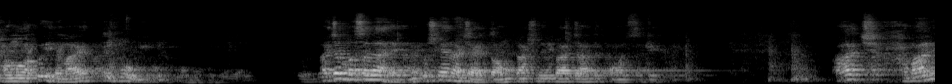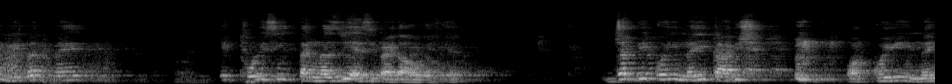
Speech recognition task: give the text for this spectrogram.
हम और कोई हिमायत होगी। अजब मसला है, मैं कुछ कहना चाहता हूँ, काश मेरी बात जहाँ तक पहुँच सके। आज हमारी मिलत में एक थोड़ी सी तंगनजरी ऐसी पैदा हो गई है। जब भी कोई नई काविश और कोई नई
